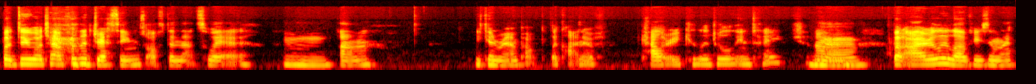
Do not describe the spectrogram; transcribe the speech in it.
But do watch out for the dressings. Often that's where Mm, um you can ramp up the kind of calorie kilojoule intake. Um, yeah. But I really love using like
